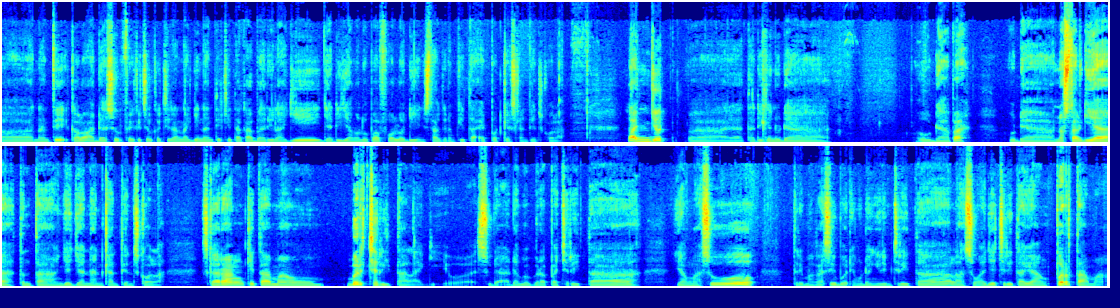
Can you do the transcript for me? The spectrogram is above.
Uh, nanti kalau ada survei kecil-kecilan lagi nanti kita kabari lagi. Jadi jangan lupa follow di Instagram kita @podcastkantinsekolah. Lanjut. Uh, tadi kan udah udah apa udah nostalgia tentang jajanan kantin sekolah sekarang kita mau bercerita lagi sudah ada beberapa cerita yang masuk terima kasih buat yang udah ngirim cerita langsung aja cerita yang pertama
